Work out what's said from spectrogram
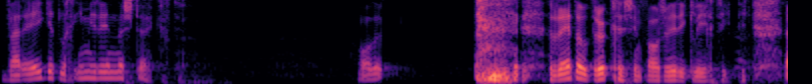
wer eigentlich in mir steckt. Oder? Reden und drücken ist im Fall schwierig gleichzeitig.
